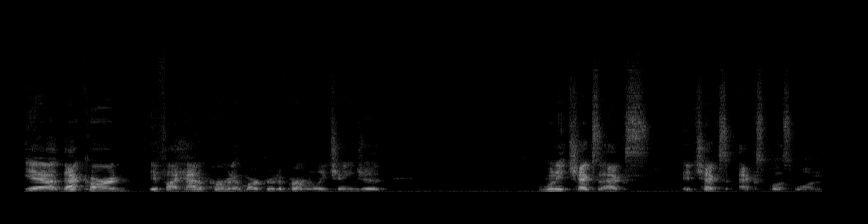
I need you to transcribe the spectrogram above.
Yeah, that card. If I had a permanent marker to permanently change it, when it checks X, it checks X plus one.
